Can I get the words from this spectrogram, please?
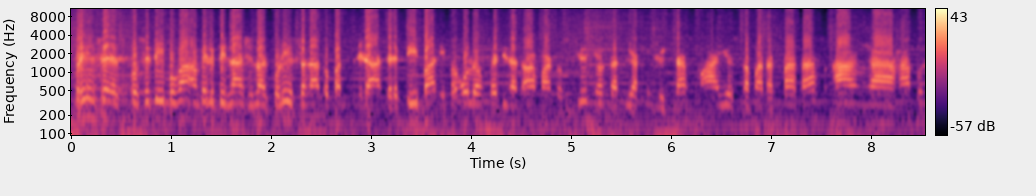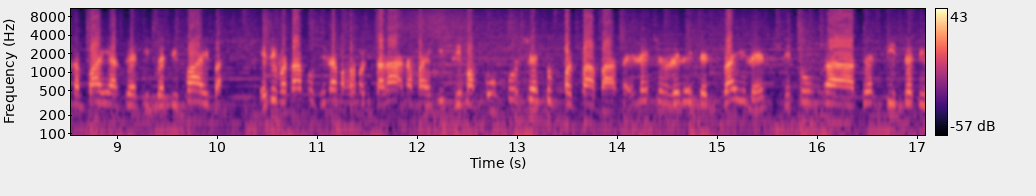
Princess, positibo nga ang Philippine National Police sa natupad nila ang direktiba ni Pangulong Ferdinand R. Marcos Jr. na tiyaking ligtas, maayos, tapat at ang uh, Hapon ng Bayan 2025. Ito'y matapos sila makapagtala ng mahigit 50% pagbaba sa election-related violence nitong ah, 2025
